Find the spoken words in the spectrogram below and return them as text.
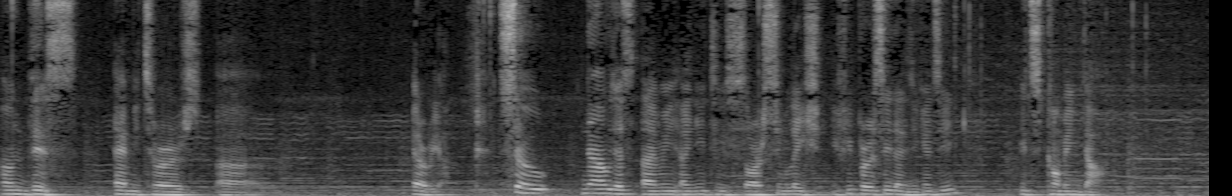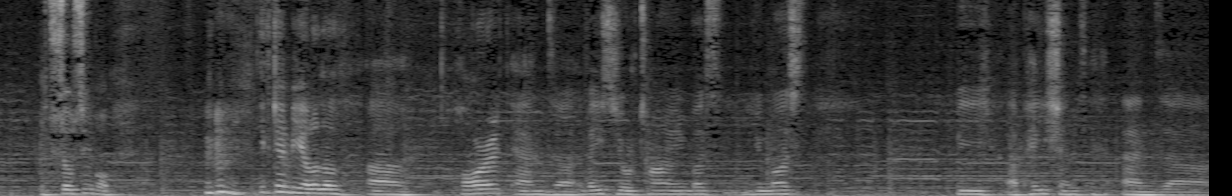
on this emitters uh, area. So now just I mean I need to start simulation. If you proceed as you can see it's coming down. It's so simple. It can be a little uh, hard and uh, waste your time but you must be uh, patient and uh,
